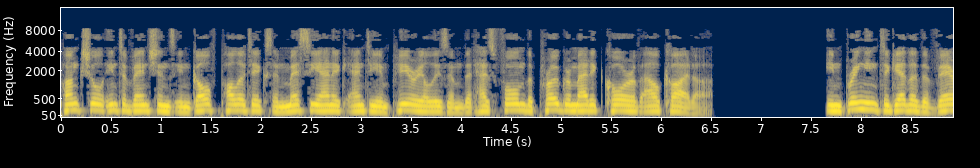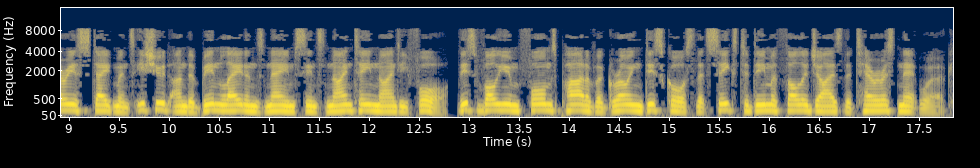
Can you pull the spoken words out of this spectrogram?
punctual interventions in Gulf politics and messianic anti-imperialism that has formed the programmatic core of al-Qaeda. In bringing together the various statements issued under bin Laden's name since 1994, this volume forms part of a growing discourse that seeks to demythologize the terrorist network.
